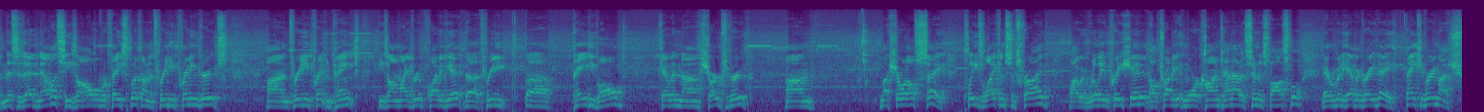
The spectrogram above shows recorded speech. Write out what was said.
and this is Ed Nelles. He's all over Facebook on the 3D printing groups, on 3D Print and Paint. He's on my group quite a bit, uh, 3D uh, Paint Evolved, Kevin uh, Sharp's group. Um, not sure what else to say. Please like and subscribe. I would really appreciate it. I'll try to get more content out as soon as possible. Everybody have a great day. Thank you very much.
